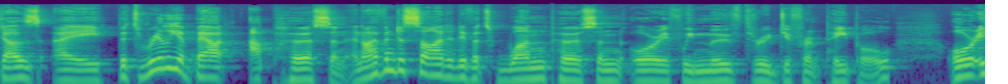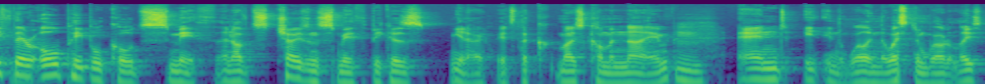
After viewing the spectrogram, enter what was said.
does a that's really about a person, and I haven't decided if it's one person or if we move through different people. Or if they're all people called Smith, and I've chosen Smith because you know it's the most common name, mm. and in, in well in the Western world at least,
